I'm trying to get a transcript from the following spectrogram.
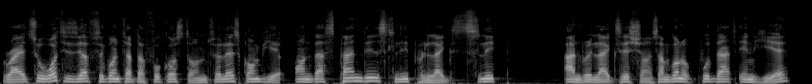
right? So what is the second chapter focused on? So let's come here. Understanding sleep, relax, sleep and relaxation. So I'm going to put that in here,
